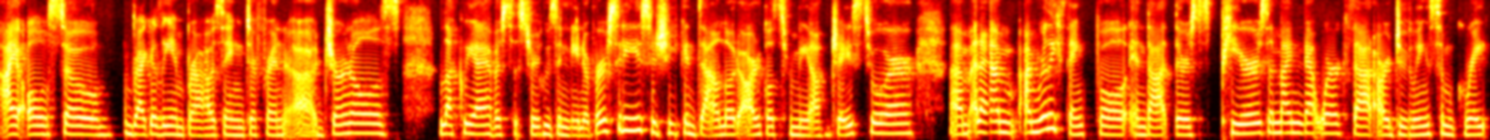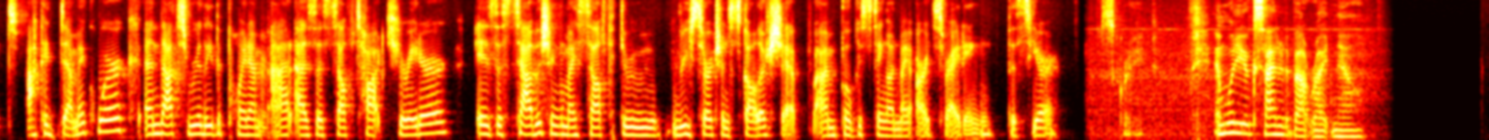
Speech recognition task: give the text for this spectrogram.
I also regularly am browsing different uh, journals. Luckily, I have a sister who's in university, so she can download articles from me off JSTOR. Um, and I'm I'm really thankful in that there's peers in my network that are doing some great academic work, and that's really the point I'm at as a self-taught curator is establishing myself through research and scholarship. I'm focusing on my arts writing this year. That's great. And what are you excited about right now?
